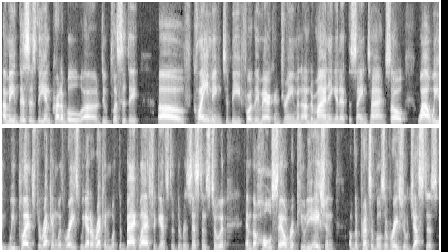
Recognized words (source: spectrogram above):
I mean, this is the incredible uh, duplicity of claiming to be for the American dream and undermining it at the same time. So while we we pledge to reckon with race, we got to reckon with the backlash against it, the resistance to it, and the wholesale repudiation of the principles of racial justice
